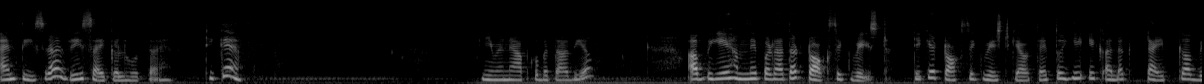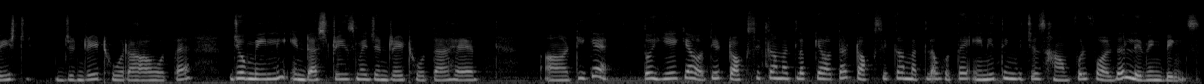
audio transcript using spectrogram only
एंड तीसरा रिसाइकल होता है। ठीक है? ये मैंने आपको बता दिया। अब ये हमने पढ़ा था टॉक्सिक वेस्ट ठीक है? टॉक्सिक वेस्ट क्या होता है? तो ये एक अलग टाइप का वेस्ट जनरेट हो रहा होता है, जो मेनली इंडस्ट्रीज़ में जनरेट होता है ठीक है? तो ये क्या होती है? टॉक्सिक का मतलब क्या होता है? टॉक्सिक का मतलब होता है anything which is harmful for the living beings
